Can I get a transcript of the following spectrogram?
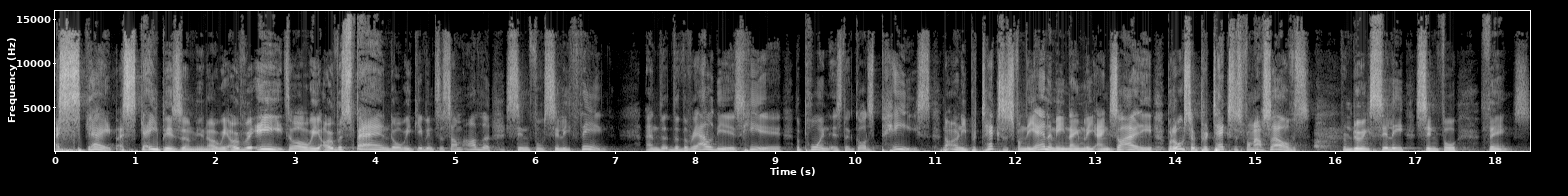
escape, escapism, you know, we overeat or we overspend or we give into some other sinful, silly thing. And the, the, the, reality is here, the point is that God's peace not only protects us from the enemy, namely anxiety, but also protects us from ourselves, from doing silly, sinful things.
